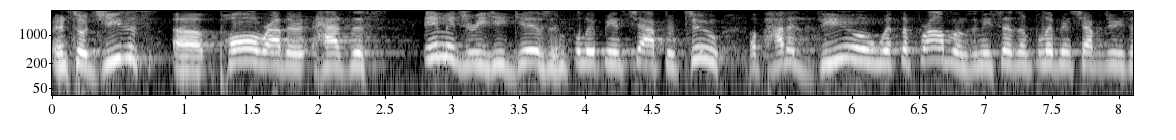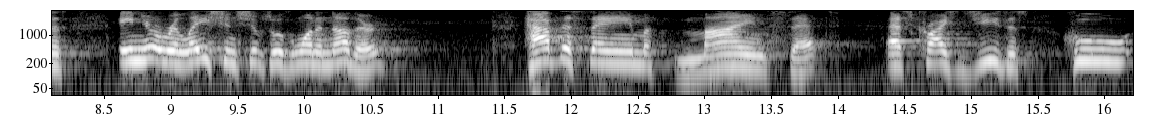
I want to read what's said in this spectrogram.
And so Jesus, uh, Paul rather, has this imagery he gives in Philippians chapter 2 of how to deal with the problems. And he says in Philippians chapter 2, he says, In your relationships with one another, have the same mindset as Christ Jesus, who,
